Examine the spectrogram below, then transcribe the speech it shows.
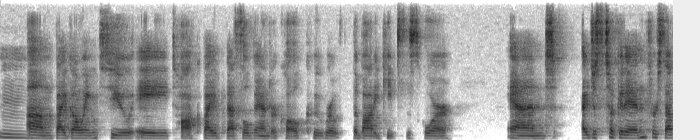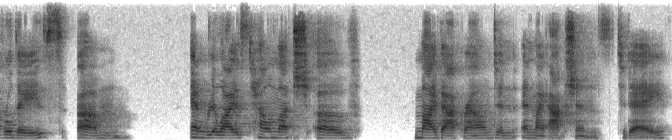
mm. um, by going to a talk by Bessel van der Kolk, who wrote "The Body Keeps the Score," and I just took it in for several days um, and realized how much of my background and and my actions today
